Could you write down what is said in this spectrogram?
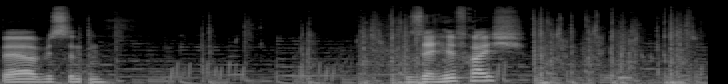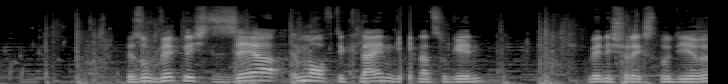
Wäre ein bisschen sehr hilfreich. Wir versuche wirklich sehr immer auf die kleinen Gegner zu gehen, wenn ich schon explodiere.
